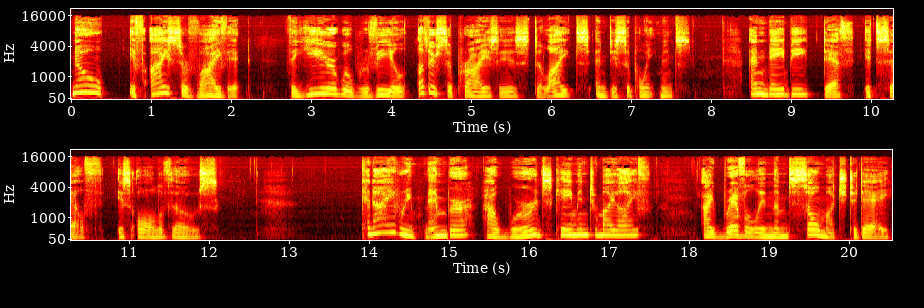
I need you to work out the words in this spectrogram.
know if I survive it, the year will reveal other surprises, delights, and disappointments. And maybe death itself is all of those. Can I remember how words came into my life? I revel in them so much today,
